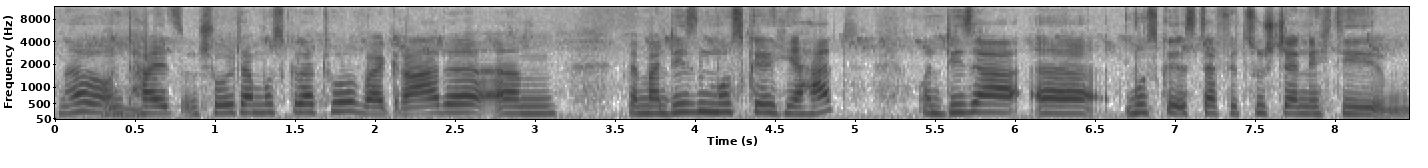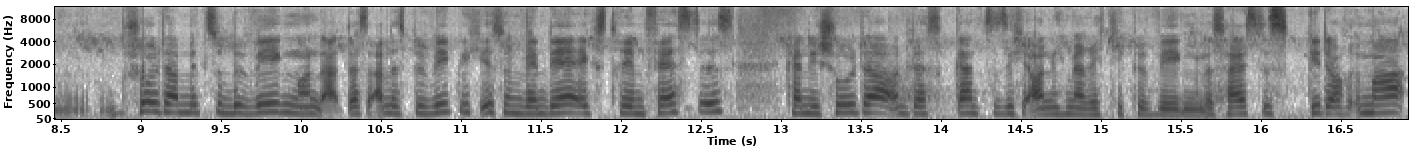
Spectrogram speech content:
ne? und mhm. Hals- und Schultermuskulatur, weil gerade ähm, wenn man diesen Muskel hier hat und dieser äh, Muskel ist dafür zuständig, die Schulter mit zu bewegen und dass alles beweglich ist. Und wenn der extrem fest ist, kann die Schulter und das Ganze sich auch nicht mehr richtig bewegen. Das heißt, es geht auch immer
